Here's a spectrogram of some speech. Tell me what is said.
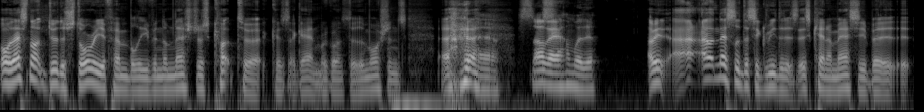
oh, let's not do the story of him believing them. Let's just cut to it because again we're going through the motions. Yeah. Okay, I'm with you. I mean, I, I don't necessarily disagree that it's, it's kind of messy, but it,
